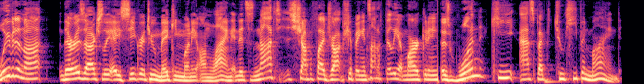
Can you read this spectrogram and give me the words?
Believe it or not, there is actually a secret to making money online, and it's not Shopify dropshipping, it's not affiliate marketing. There's one key aspect to keep in mind,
